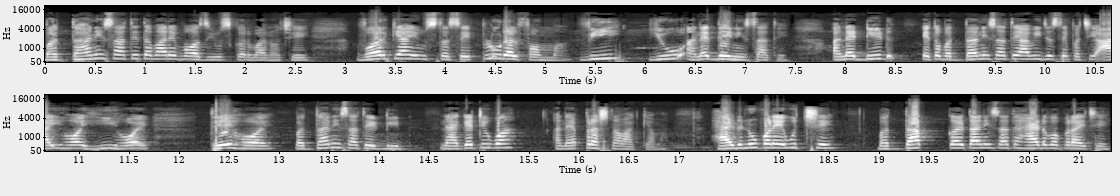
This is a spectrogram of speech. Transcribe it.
બધાની સાથે તમારે વોઝ યુઝ કરવાનો છે. વર ક્યાં યુઝ થશે? પ્લુરલ ફોર્મમાં વી યુ અને દેની સાથે. અને ડીડ એ તો બધાની સાથે આવી જશે. પછી આઈ હોય, હી હોય, ધે હોય, બધાની સાથે ડીડ, નેગેટિવમાં અને પ્રશ્ન વાક્યમાં હેડનું પણ એવું જ છે. બધા કરતાની સાથે હેડ વપરાય છે.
